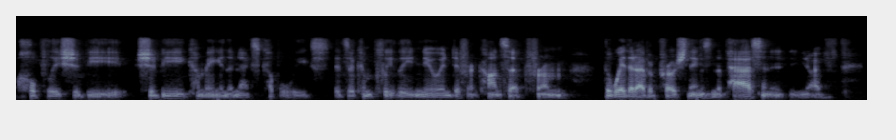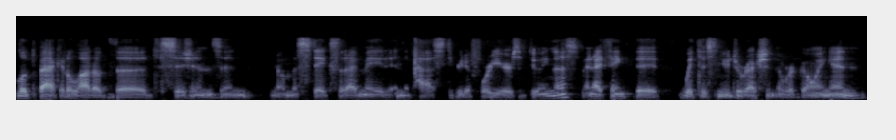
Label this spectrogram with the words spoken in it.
hopefully should be should be coming in the next couple weeks. It's a completely new and different concept from the way that I've approached things in the past. And, you know, I've looked back at a lot of the decisions and, you know, mistakes that I've made in the past three to four years of doing this. And I think that with this new direction that we're going in,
